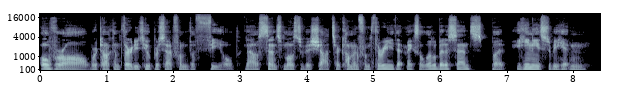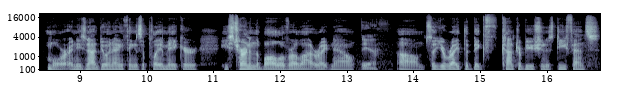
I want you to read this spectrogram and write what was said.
overall, we're talking 32% from the field. Now, since most of his shots are coming from three, that makes a little bit of sense. But he needs to be hitting more, and he's not doing anything as a playmaker. He's turning the ball over a lot right now. Yeah, Um, so you're right. The big contribution is defense.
